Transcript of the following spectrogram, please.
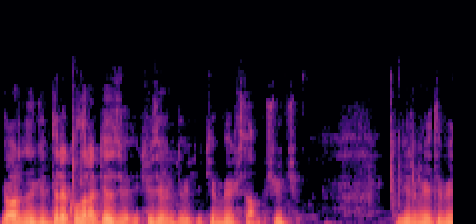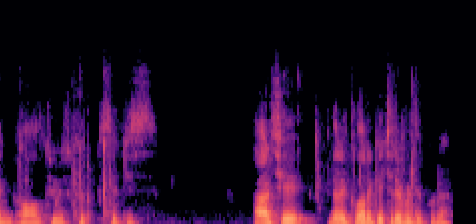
Gördüğünüz gibi direkt olarak yazıyor. 253, 2563, 27648. Her şeyi direkt olarak geçirebildik buraya.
